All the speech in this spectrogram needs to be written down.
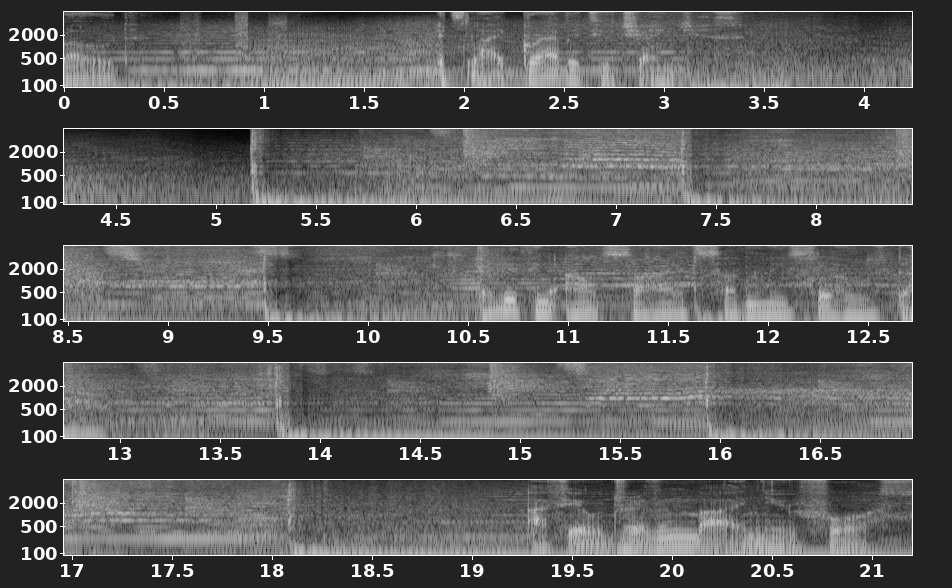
road. It's like gravity changes. Everything outside suddenly slows down. I feel driven by a new force.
